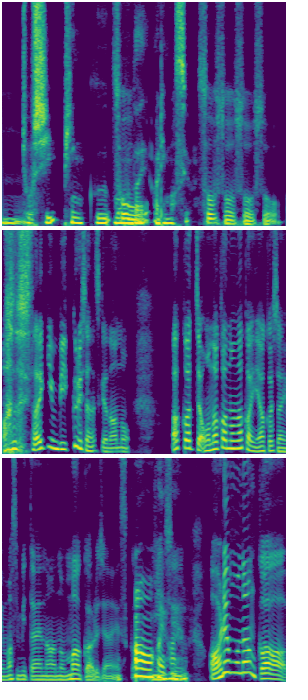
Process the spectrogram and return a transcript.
うん、女子ピンク問題ありますよね。そうそうそうそう 私最近びっくりしたんですけどあの赤ちゃんお腹の中に赤ちゃんいますみたいなあのマークあるじゃないですか。あーはいはい。あれもなんか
